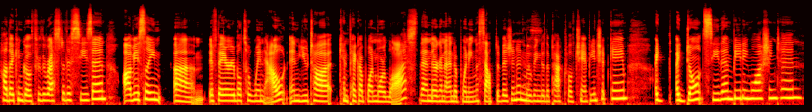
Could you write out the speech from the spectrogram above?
how they can go through the rest of the season. Obviously, um, if they are able to win out and Utah can pick up one more loss, then they're going to end up winning the South Division and moving to the Pac-12 championship game. I I don't see them beating Washington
